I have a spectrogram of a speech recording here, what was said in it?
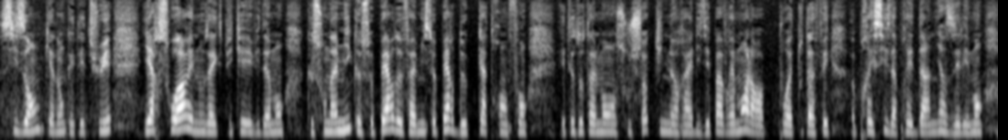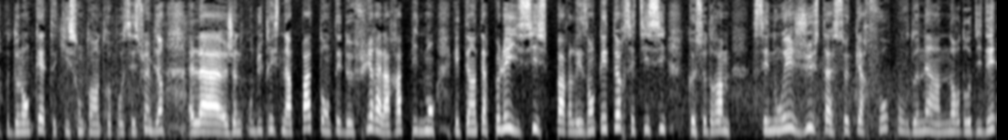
6 ans, qui a donc été tué hier soir. Il nous a expliqué évidemment que son ami, que ce père de famille, ce père de quatre enfants, était totalement sous choc, qu'il ne réalisait pas vraiment. Alors, pour être tout à fait précise, après les derniers éléments de l'enquête qui sont en notre possession, eh bien, la jeune conductrice n'a pas tenté de fuir. Elle a rapidement été interpellée ici par les enquêteurs. C'est ici que ce drame s'est noué, juste à ce carrefour, pour vous donner un ordre d'idée.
